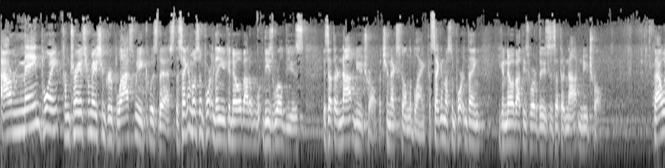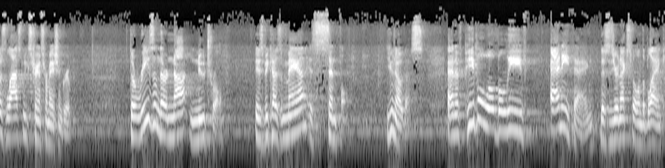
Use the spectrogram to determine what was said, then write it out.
Our main point from Transformation Group last week was this. The second most important thing you can know about these worldviews is that they're not neutral. That's your next fill in the blank. The second most important thing you can know about these worldviews is that they're not neutral. That was last week's Transformation Group. The reason they're not neutral is because man is sinful. You know this. And if people will believe anything, this is your next fill in the blank,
